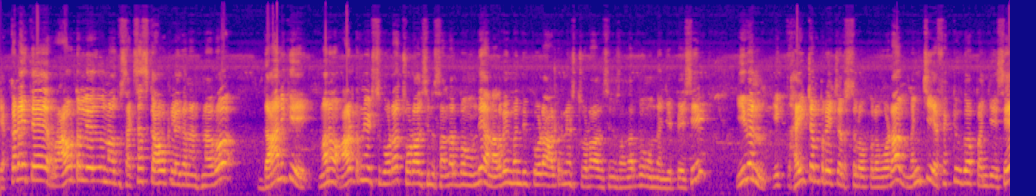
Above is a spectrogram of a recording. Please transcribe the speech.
ఎక్కడైతే రావటం లేదు నాకు సక్సెస్ కావట్లేదు అని అంటున్నారో దానికి మనం ఆల్టర్నేట్స్ కూడా చూడాల్సిన సందర్భం ఉంది. ఆ నలభై మందికి కూడా ఆల్టర్నేట్స్ చూడాల్సిన సందర్భం ఉందని చెప్పేసి ఈవెన్ హై టెంపరేచర్స్ లోపల కూడా మంచి ఎఫెక్టివ్గా పనిచేసే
